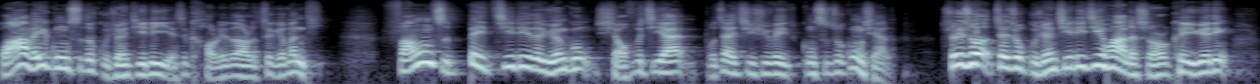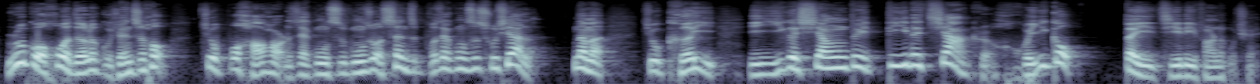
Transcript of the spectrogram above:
华为公司的股权激励也是考虑到了这个问题，防止被激励的员工小富即安，不再继续为公司做贡献了。所以说，在做股权激励计划的时候，可以约定，如果获得了股权之后，就不好好的在公司工作，甚至不在公司出现了，那么就可以以一个相对低的价格回购被激励方的股权。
